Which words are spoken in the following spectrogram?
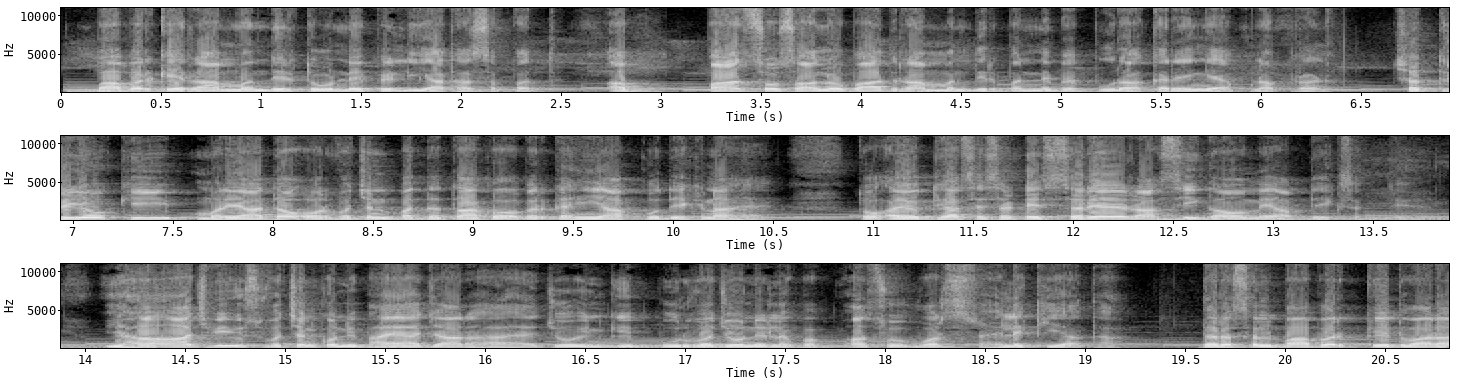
बाबर के राम मंदिर तोड़ने पे लिया था शपथ। अब 500 सालों बाद राम मंदिर बनने पे पूरा करेंगे अपना प्रण। क्षत्रियों की मर्यादा और वचनबद्धता को अगर कहीं आपको देखना है तो अयोध्या से सटे सरे राशि गाँव में आप देख सकते हैं। यहाँ आज भी उस वचन को निभाया जा रहा है, जो इनके पूर्वजों ने लगभग 500 वर्ष पहले किया था। दरअसल बाबर के द्वारा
